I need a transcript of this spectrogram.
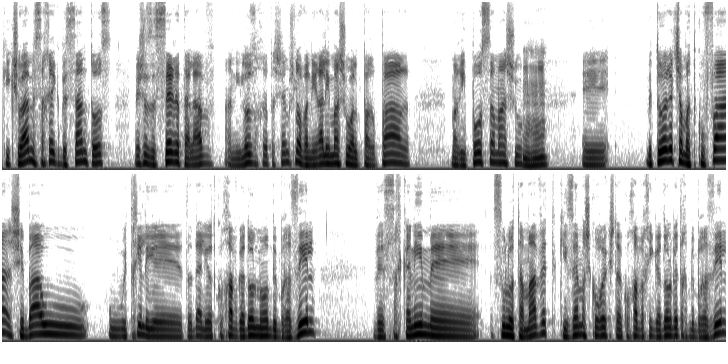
כי כשהוא היה משחק בסנטוס, יש איזה סרט עליו, אני לא זוכר את השם שלו, אבל נראה לי משהו על פרפר, מריפוסה משהו. מהמם. אה, מתוארת שם התקופה שבה הוא, הוא התחיל, אה, אתה יודע, להיות כוכב גדול מאוד בברזיל, ושחקנים אה, עשו לו את המוות, כי זה מה שקורה כשאתה הכוכב הכי גדול, בטח בברזיל,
